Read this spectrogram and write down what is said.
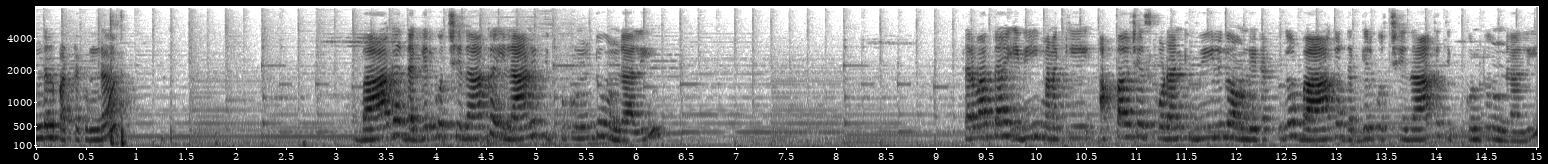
ఉండలు పట్టకుండా. బాగా దగ్గరికి వచ్చేదాకా ఇలానే తిప్పుకుంటూ ఉండాలి. తర్వాత ఇవి మనకి అప్పాలు చేసుకోవడానికి వీలుగా ఉండేటట్టుగా బాగా దగ్గరికి వచ్చేదాకా తిప్పుకుంటూ ఉండాలి.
